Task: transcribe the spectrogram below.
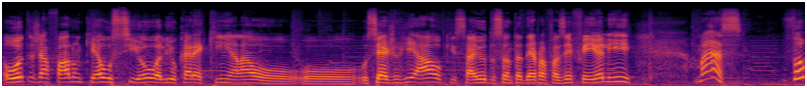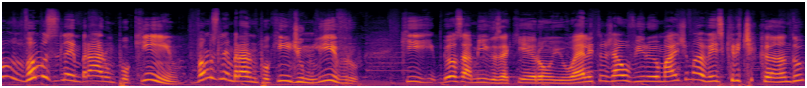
Outros já falam que é o CEO ali, o carequinha lá, o, o, o Sérgio Real, que saiu do Santander para fazer feio ali. Mas vamos, vamos lembrar um pouquinho, vamos lembrar um pouquinho de um livro que meus amigos aqui, Heron e o Wellington, já ouviram eu mais de uma vez criticando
